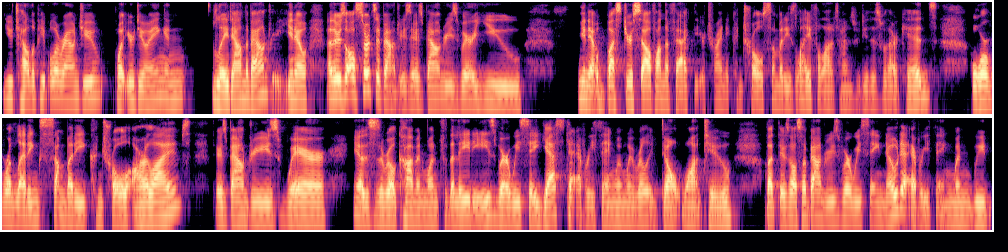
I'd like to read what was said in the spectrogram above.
you tell the people around you what you're doing and lay down the boundary you know there's all sorts of boundaries there's boundaries where you you know, bust yourself on the fact that you're trying to control somebody's life. A lot of times we do this with our kids, or we're letting somebody control our lives. There's boundaries where, you know, this is a real common one for the ladies where we say yes to everything when we really don't want to. But there's also boundaries where we say no to everything when we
